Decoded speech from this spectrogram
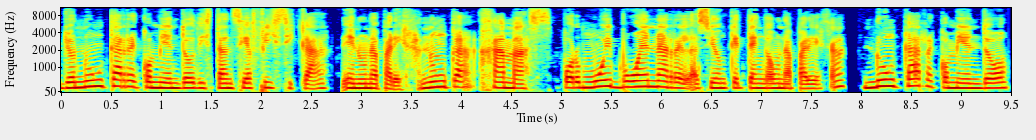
Yo nunca recomiendo distancia física en una pareja, nunca, jamás. Por muy buena relación que tenga una pareja, nunca recomiendo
